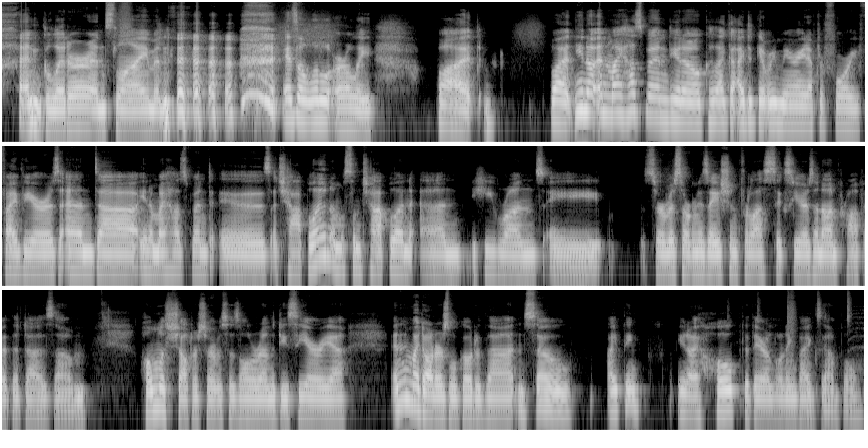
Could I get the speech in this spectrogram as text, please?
and glitter and slime and it's a little early but but you know and my husband you know because I, I did get remarried after 45 years and uh, you know my husband is a chaplain a muslim chaplain and he runs a service organization for the last six years a nonprofit that does um, homeless shelter services all around the dc area and then my daughters will go to that and so i think you know i hope that they are learning by example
